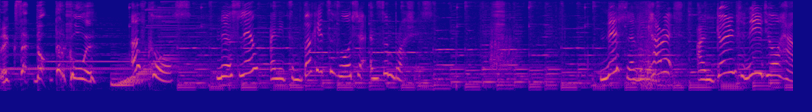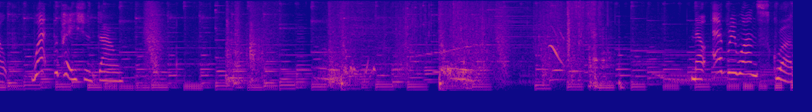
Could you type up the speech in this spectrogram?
fix it, Dr. Chloe? Of course. Nurse Lil, I need some buckets of water and some brushes. Nurse Lovely Carrot, I'm going to need your help. Wet the patient down. Now everyone scrub.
